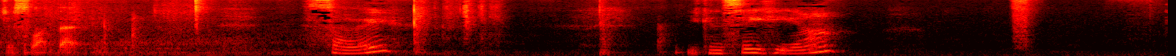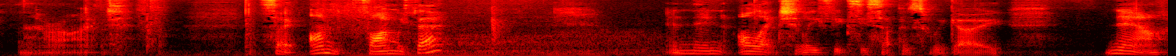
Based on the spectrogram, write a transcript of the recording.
Just like that. So, you can see here all right So I'm fine with that. And then I'll actually fix this up as we go. Now,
